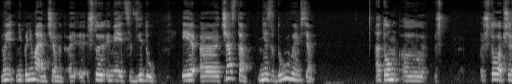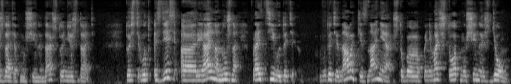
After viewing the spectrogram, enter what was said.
Мы не понимаем, чем, э, э, что имеется в виду. И э, часто не задумываемся о том, что вообще ждать от мужчины, да, что не ждать. То есть вот здесь реально нужно пройти вот эти, вот эти навыки, знания, чтобы понимать, что от мужчины ждем,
